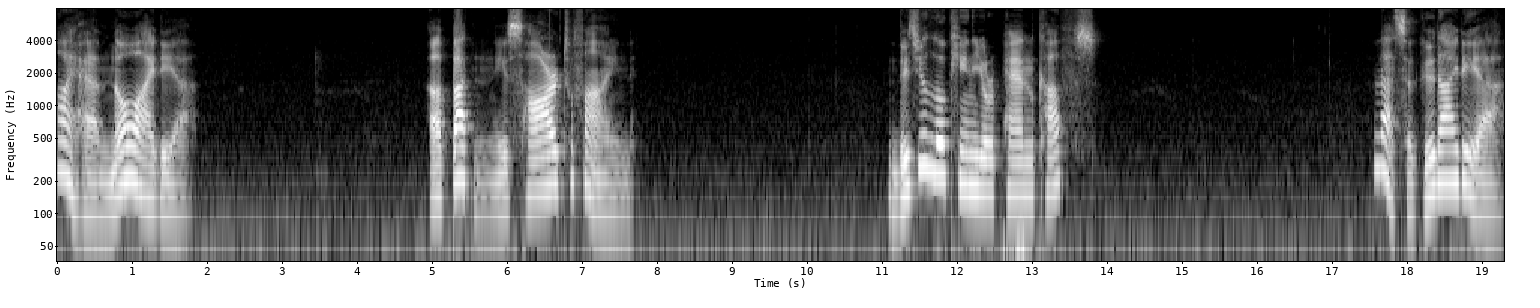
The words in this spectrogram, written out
I have no idea. A button is hard to find. Did you look in your pen cuffs? That's a good idea.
